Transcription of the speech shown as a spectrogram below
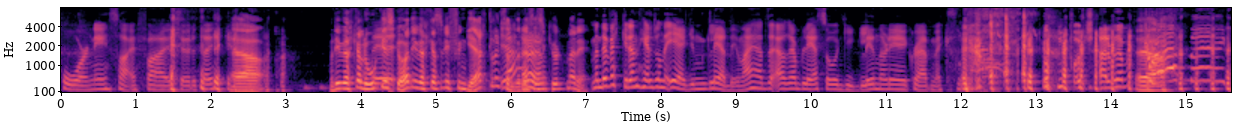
corny sci-fi-kjøretøy. Ja. Men de virker logiske òg. De virker som de fungerte, liksom. Ja. Det er det som er så kult med de. Men det vekker en helt sånn egen glede i meg. Jeg ble så giggly når de crab maxene kom på skjermen. Jeg ble, Ja. crab max!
